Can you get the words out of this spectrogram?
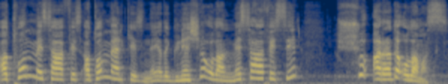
atom mesafesi, atom merkezine ya da güneşe olan mesafesi şu arada olamaz.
